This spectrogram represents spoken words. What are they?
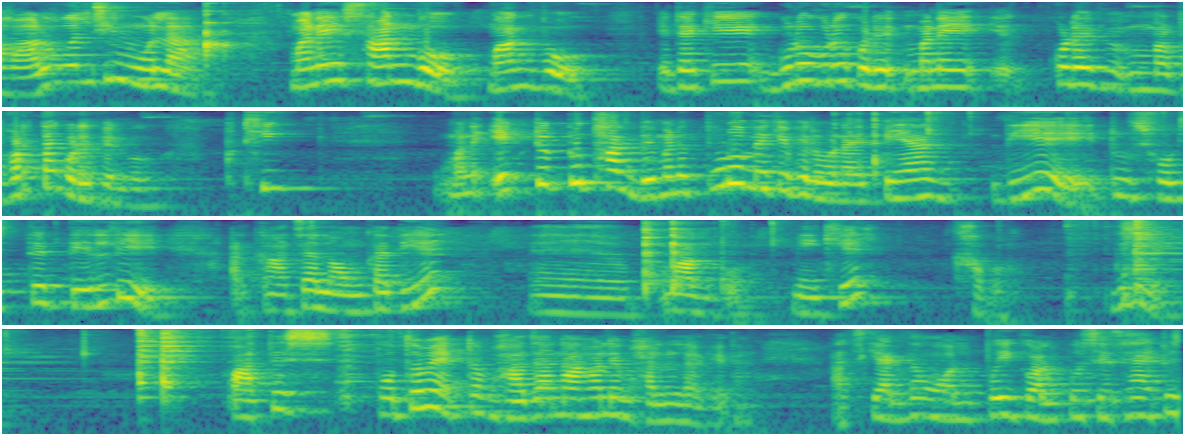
আবারও বলছি মোলা। মানে সানবো, মাখবো। এটাকে গুঁড়ো গুঁড়ো করে মানে করে, ভর্তা করে ফেলব। ঠিক মানে একটু একটু থাকবে মানে পুরো মেখে ফেলব না। পেঁয়াজ দিয়ে, একটু সরষের তেল দিয়ে, আর কাঁচা লঙ্কা দিয়ে মাখবো, মেখে খাব, বুঝলে? পাতে প্রথমে একটা ভাজা না হলে ভালো লাগে না। আজকে একদম অল্পই গল্প শেষ হ্যাঁ একটু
